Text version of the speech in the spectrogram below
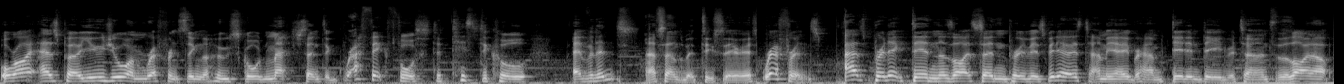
Alright, as per usual, I'm referencing the Who Scored Match Center graphic for statistical evidence. That sounds a bit too serious. Reference. As predicted, and as I said in previous videos, Tammy Abraham did indeed return to the lineup.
